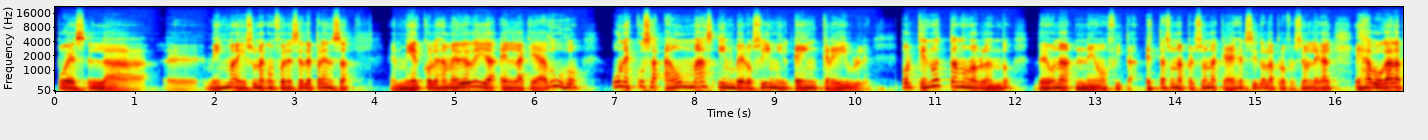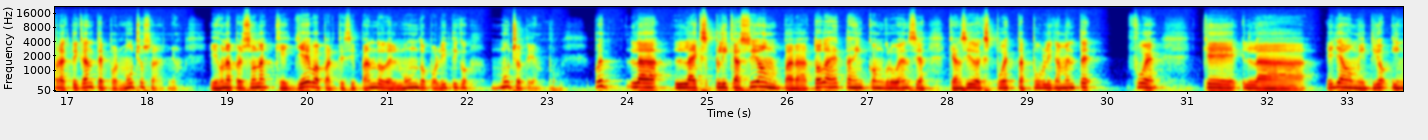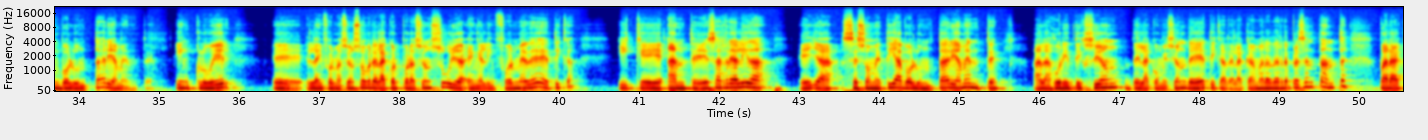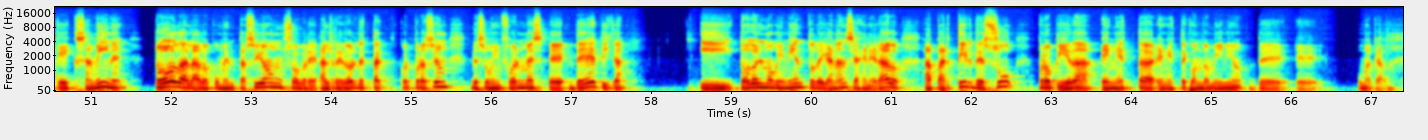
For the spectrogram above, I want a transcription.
pues la eh, misma hizo una conferencia de prensa el miércoles a mediodía, en la que adujo una excusa aún más inverosímil e increíble. Porque no estamos hablando de una neófita. Esta es una persona que ha ejercido la profesión legal, es abogada practicante por muchos años y es una persona que lleva participando del mundo político mucho tiempo. Pues la, explicación para todas estas incongruencias que han sido expuestas públicamente fue que la, ella omitió involuntariamente incluir eh, la información sobre la corporación suya en el informe de ética y que ante esa realidad ella se sometía voluntariamente a la jurisdicción de la Comisión de Ética de la Cámara de Representantes para que examine toda la documentación sobre alrededor de esta corporación, de sus informes eh, de ética y todo el movimiento de ganancias generado a partir de su propiedad en, esta, en este condominio de eh,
